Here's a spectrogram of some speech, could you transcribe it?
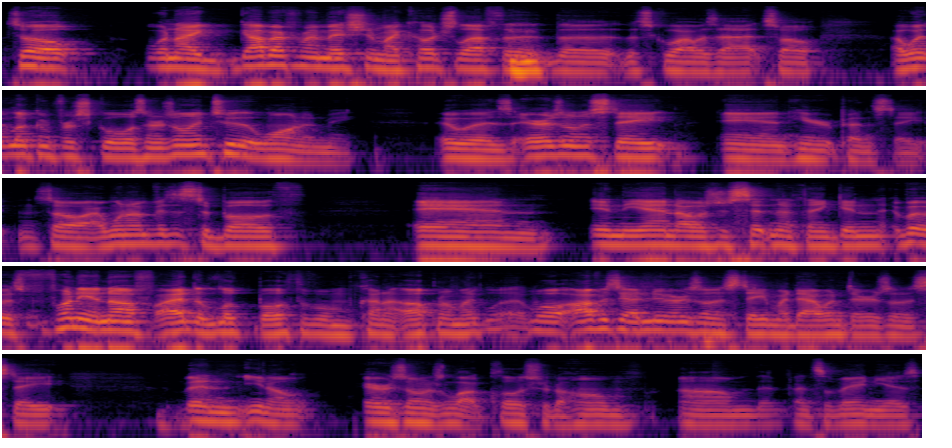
so when I got back from my mission, my coach left the, the the school I was at. So I went looking for schools, and there's only two that wanted me. It was Arizona State and here at Penn State. And so I went on visits to both. And in the end, I was just sitting there thinking. But it was funny enough. I had to look both of them kind of up, and I'm like, well, obviously I knew Arizona State. My dad went to Arizona State, and you know Arizona's a lot closer to home um, than Pennsylvania is.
